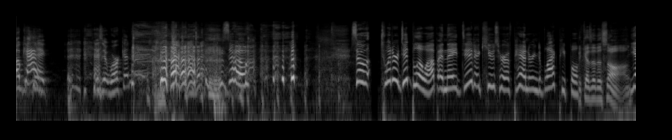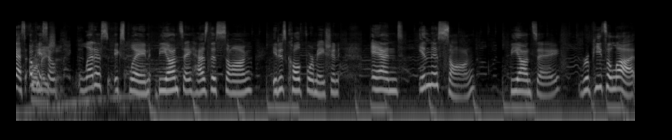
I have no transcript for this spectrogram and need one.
Okay. Is it working? So, so Twitter did blow up, and they did accuse her of pandering to black people. Because of the song. Yes. Okay. So let us explain. Beyonce has this song. It is called Formation, and in this song, Beyonce repeats a lot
